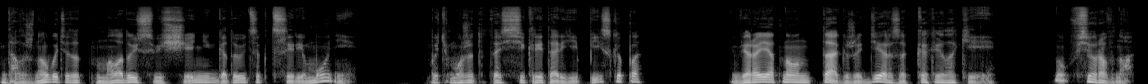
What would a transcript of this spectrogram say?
«Должно быть, этот молодой священник готовится к церемонии. Быть может, это секретарь епископа Вероятно, он так же дерзок, как и лакеи. Ну, все равно.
